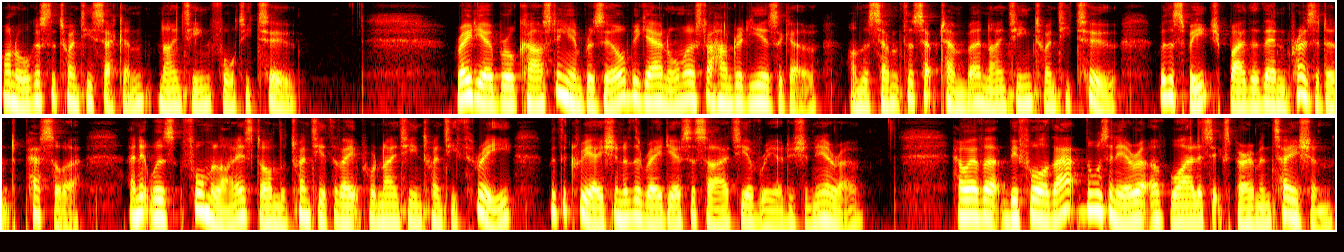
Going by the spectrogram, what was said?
on August 22, 1942. Radio broadcasting in Brazil began almost a hundred years ago, on the 7th of September 1922, with a speech by the then President Pessoa, and it was formalized on the 20th of April 1923 with the creation of the Radio Society of Rio de Janeiro. However, before that, there was an era of wireless experimentation,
